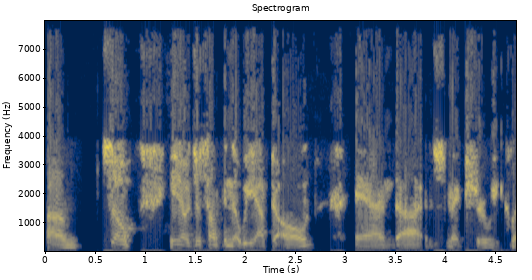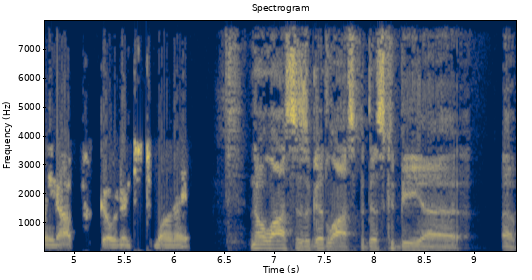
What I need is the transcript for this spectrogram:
Um, so you know, just something that we have to own and uh, just make sure we clean up going into tomorrow night. No loss is a good loss, but this could be a a,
